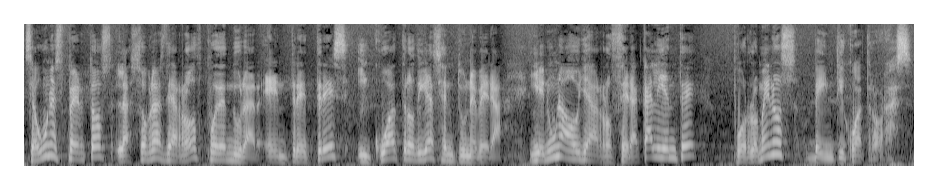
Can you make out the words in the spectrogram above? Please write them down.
Según expertos, las sobras de arroz pueden durar entre 3 y 4 días en tu nevera y en una olla arrocera caliente por lo menos 24 horas.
